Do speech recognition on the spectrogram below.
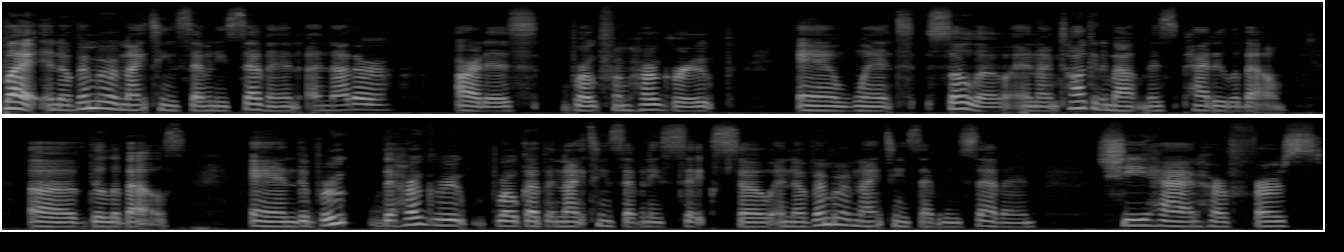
But in November of 1977, another artist broke from her group and went solo. And I'm talking about Miss Patti LaBelle of the LaBelles. And the group, the, her group broke up in 1976. So in November of 1977, she had her first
